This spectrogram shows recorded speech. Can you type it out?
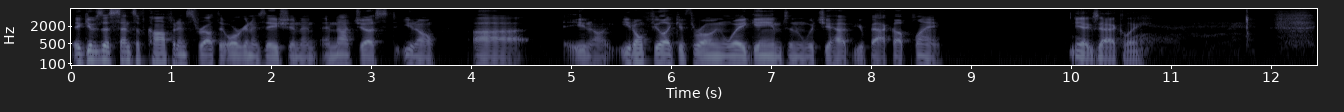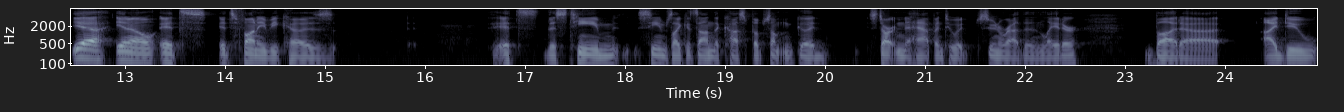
it gives a sense of confidence throughout the organization and, and not just you know uh, you know you don't feel like you're throwing away games in which you have your backup playing yeah exactly yeah you know it's it's funny because it's this team seems like it's on the cusp of something good starting to happen to it sooner rather than later but uh i do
